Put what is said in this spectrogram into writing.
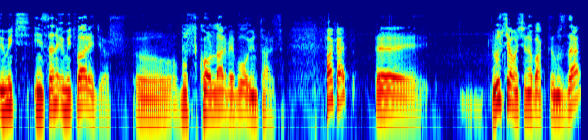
ümit insanı ümit var ediyor ee, bu skorlar ve bu oyun tarzı. Fakat e, Rusya maçına baktığımızda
